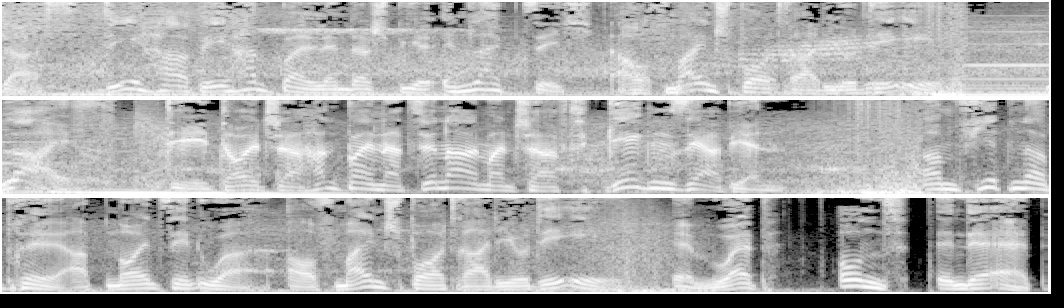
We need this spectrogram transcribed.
Das DHB Handball-Länderspiel in Leipzig auf meinsportradio.de. Live. Die deutsche Handballnationalmannschaft gegen Serbien. Am 4. April ab 19 Uhr auf meinsportradio.de. Im Web und in der App.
